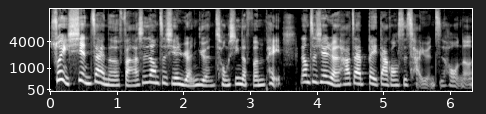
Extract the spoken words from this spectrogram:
所以现在呢，反而是让这些人员重新的分配，让这些人他在被大公司裁员之后呢。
